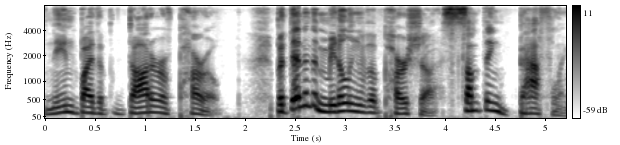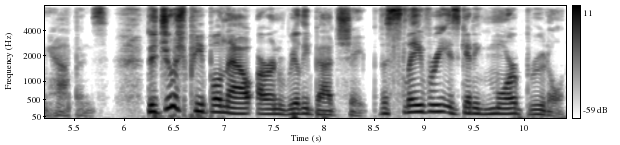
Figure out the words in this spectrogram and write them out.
named by the daughter of Paro. But then in the middling of the Parsha, something baffling happens. The Jewish people now are in really bad shape. The slavery is getting more brutal.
